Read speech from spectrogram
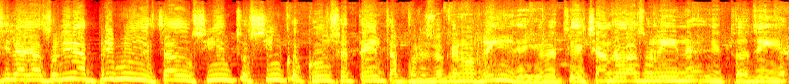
si la gasolina premium está a 205,70, por eso que no rinde. Yo le estoy echando gasolina en estos días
